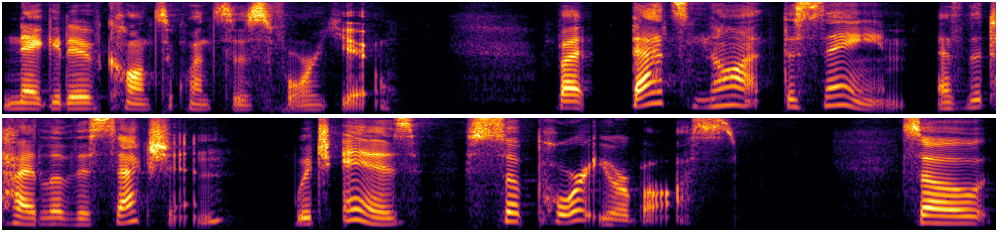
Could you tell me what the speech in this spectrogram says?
negative consequences for you. But that's not the same as the title of this section, which is Support Your Boss. So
